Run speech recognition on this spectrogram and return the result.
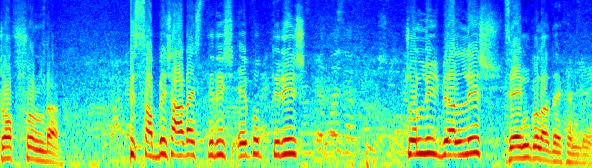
টপ শোল্ডার ছাব্বিশ আঠাশ তিরিশ একত্রিশ চল্লিশ বিয়াল্লিশ জেনগুলা দেখেন ভাই।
